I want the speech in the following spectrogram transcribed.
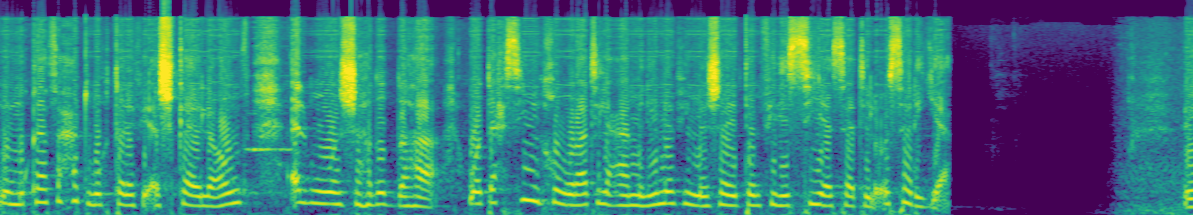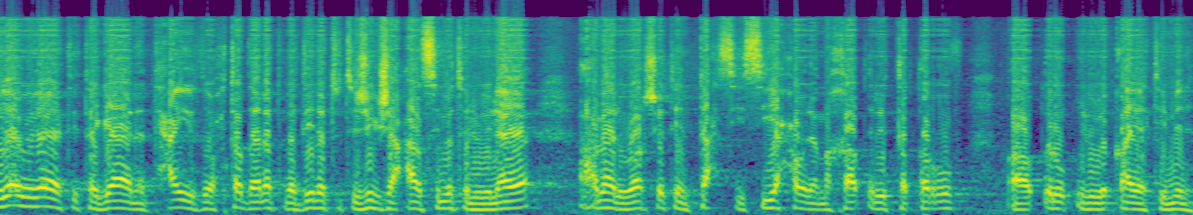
ومكافحة مختلف أشكال العنف الموجه ضدها وتحسين خبرات العاملين في مجال تنفيذ السياسات الأسرية. إلى ولاية تجانت حيث احتضنت مدينة تجيكجا عاصمة الولاية أعمال ورشة تحسيسية حول مخاطر التطرف وطرق الوقاية منه.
